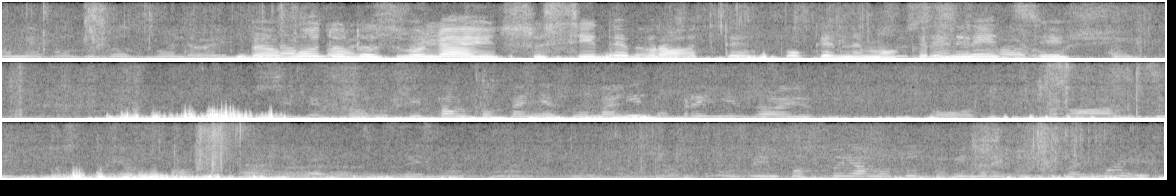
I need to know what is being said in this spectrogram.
Вони воду дозволяють. Да, Там воду дозволяють сусіди Да. брати, поки нема Сусіди криниці. хороші. Сусіди хороші. Там то, звісно, на літо приїжджають. От, а ці постійно син. Ну, він постійно тут, бо він рибою займається.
